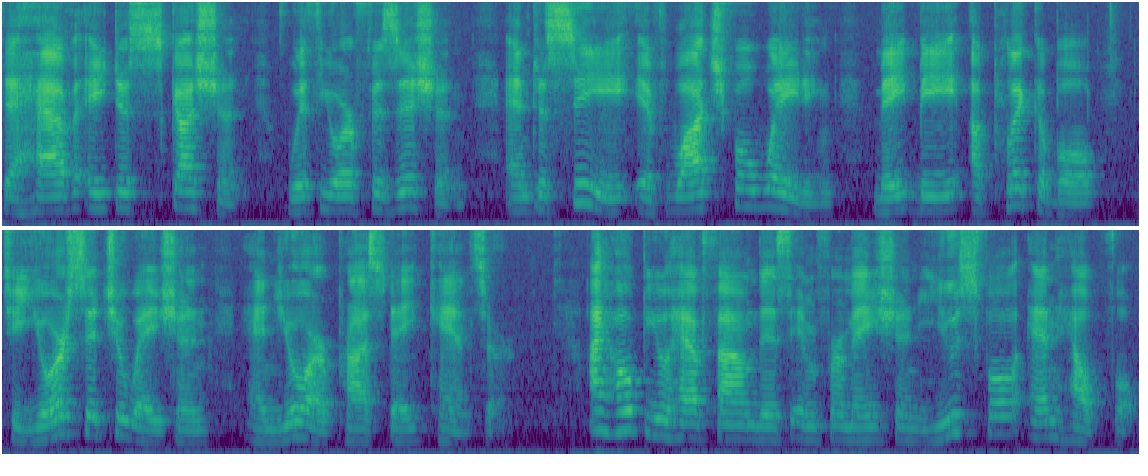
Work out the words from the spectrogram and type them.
to have a discussion with your physician and to see if watchful waiting may be applicable to your situation and your prostate cancer. I hope you have found this information useful and helpful.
